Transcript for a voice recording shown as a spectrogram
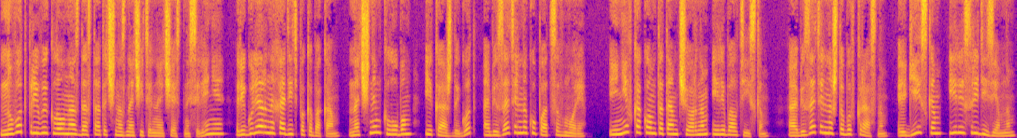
Ну вот привыкла у нас достаточно значительная часть населения регулярно ходить по кабакам, ночным клубам и каждый год обязательно купаться в море. И не в каком-то там черном или балтийском, а обязательно, чтобы в Красном, Эгейском или Средиземном.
